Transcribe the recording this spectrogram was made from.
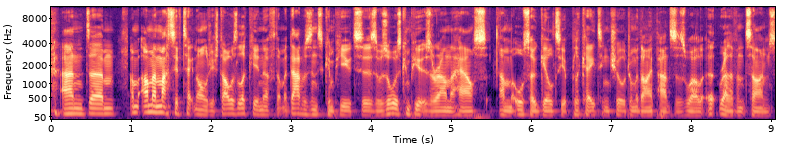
and um, I'm, I'm, a massive technologist. I was lucky enough that my dad was into computers. There was always computers around the house. I'm also guilty of placating children with iPads as well at relevant times.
